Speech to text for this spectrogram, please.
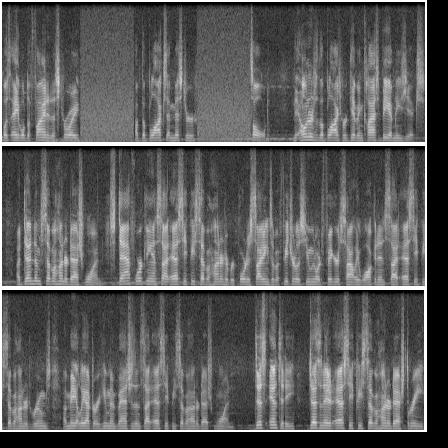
was able to find and destroy of the blocks that Mr. sold. The owners of the blocks were given Class B amnestics. Addendum 700-1 Staff working inside SCP-700 have reported sightings of a featureless humanoid figure silently walking inside SCP-700's rooms immediately after a human vanishes inside SCP-700-1. This entity, designated SCP-700-3,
